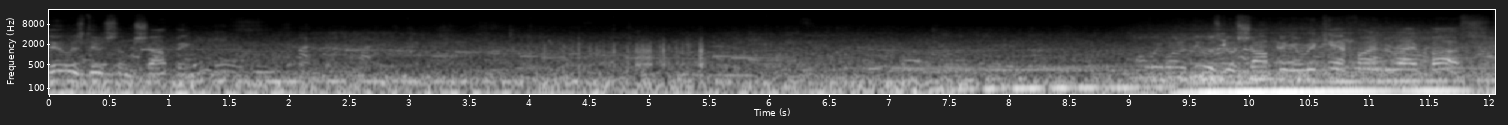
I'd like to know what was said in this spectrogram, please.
to do is do some shopping. All we want to do is go shopping and we can't find the right bus.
